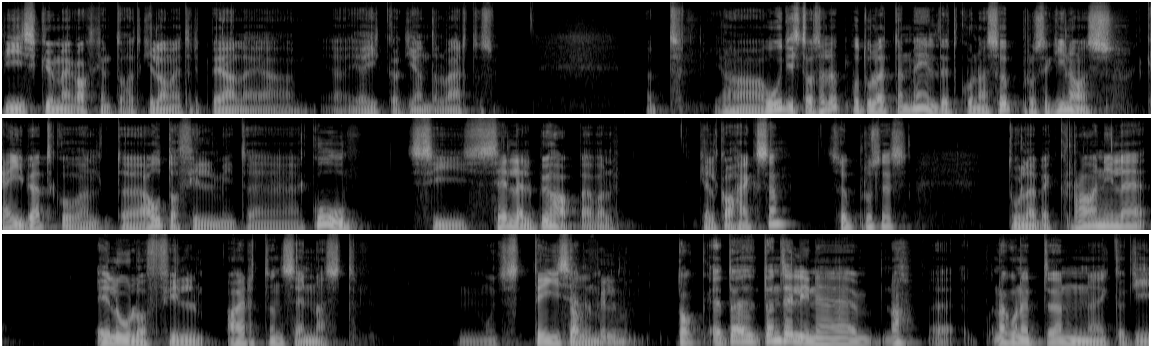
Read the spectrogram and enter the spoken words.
viis, kümme, kakskümmend tuhat kilomeetrit peale ja, ja, ja ikkagi on tal väärtus. vot ja uudiste osa lõppu tuletan meelde, et kuna Sõpruse kinos käib jätkuvalt autofilmide kuu, siis sellel pühapäeval kell kaheksa Sõpruses tuleb ekraanile eluloo film Ayrton Sennast. muuseas teisel. dok-, ta, ta on selline noh, nagu need on ikkagi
